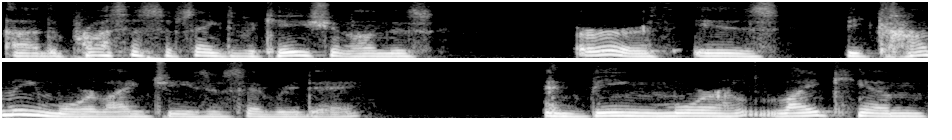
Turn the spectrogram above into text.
Uh, the process of sanctification on this earth is becoming more like Jesus every day and being more like him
